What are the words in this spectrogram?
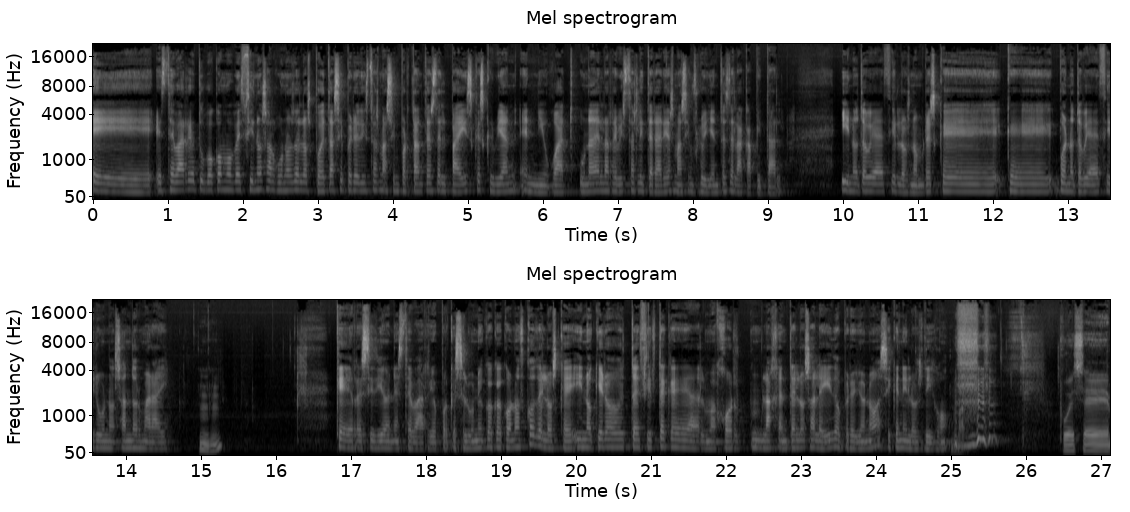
Eh, este barrio tuvo como vecinos algunos de los poetas y periodistas más importantes del país que escribían en Newgat, una de las revistas literarias más influyentes de la capital. Y no te voy a decir los nombres que, bueno, te voy a decir uno, Sandor Maray, que residió en este barrio, porque es el único que conozco de los que, y no quiero decirte que a lo mejor la gente los ha leído, pero yo no, así que ni los digo. Pues eh,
